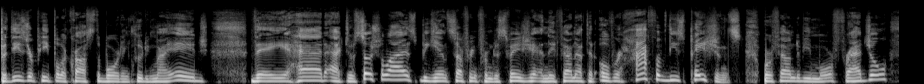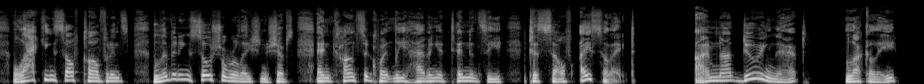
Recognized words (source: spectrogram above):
but these are people across the board, including my age. They had active social lives, began suffering from dysphagia, and they found out that over half of these patients were found to be more fragile, lacking self confidence, limiting social relationships, and consequently having a tendency to self isolate. I'm not doing that, luckily,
